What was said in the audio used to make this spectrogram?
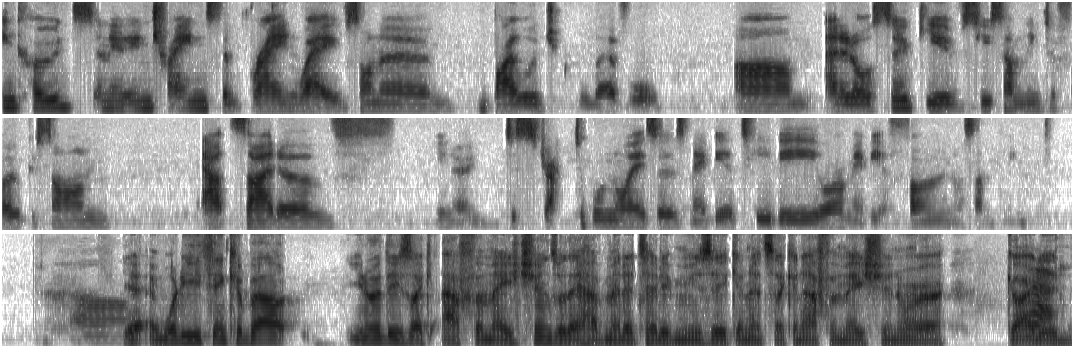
encodes and it entrains the brain waves on a biological level. Um, and it also gives you something to focus on outside of, you know, distractible noises, maybe a TV or maybe a phone or something. Um, yeah. And what do you think about you know these like affirmations where they have meditative music and it's like an affirmation or a guided yeah.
